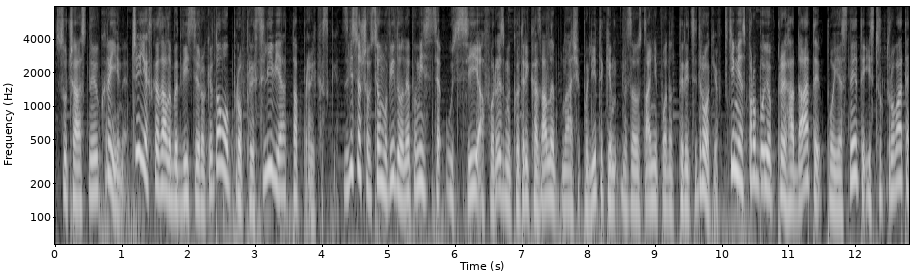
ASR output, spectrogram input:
сучасної України, чи як сказали би 200 років тому, про прислів'я та приказки. Звісно, що в цьому відео не помістяться усі афоризми, котрі казали б наші політики за останні понад 30 років. Втім, я спробую пригадати, пояснити і структурувати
